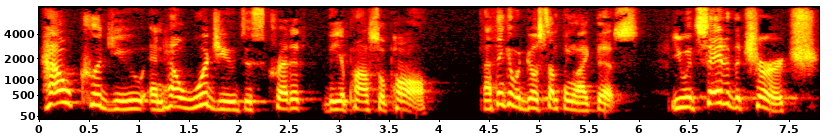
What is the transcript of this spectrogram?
how could you and how would you discredit the apostle Paul? I think it would go something like this. You would say to the church,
